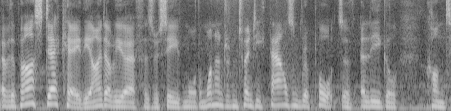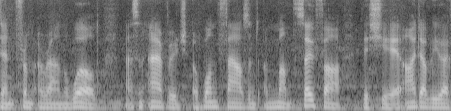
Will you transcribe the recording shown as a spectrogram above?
Over the past decade, the IWF has received more than 120,000 reports of illegal content from around the world. That's an average of 1,000 a month. So far this year, IWF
